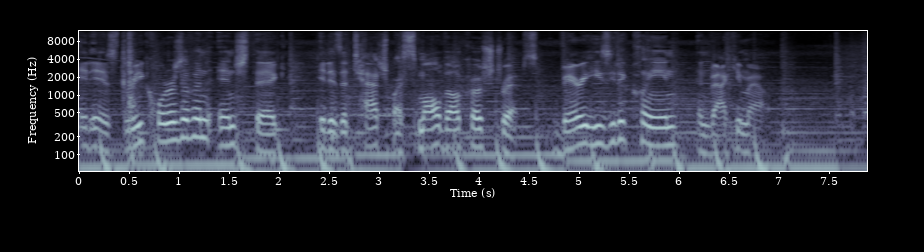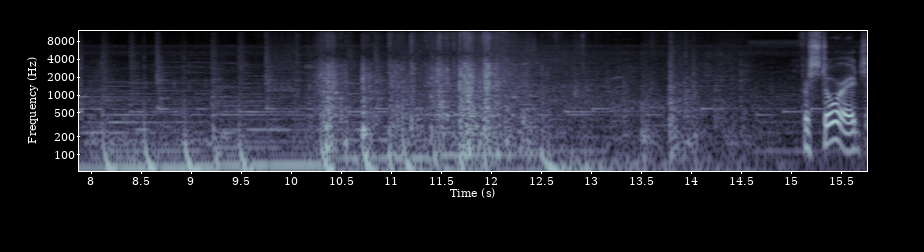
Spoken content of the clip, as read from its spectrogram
It is three quarters of an inch thick. It is attached by small Velcro strips. Very easy to clean and vacuum out. For storage,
